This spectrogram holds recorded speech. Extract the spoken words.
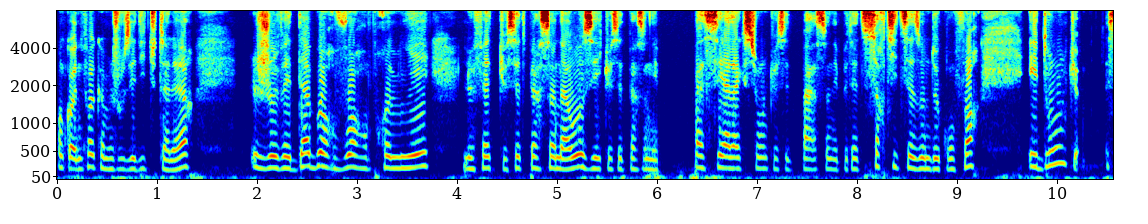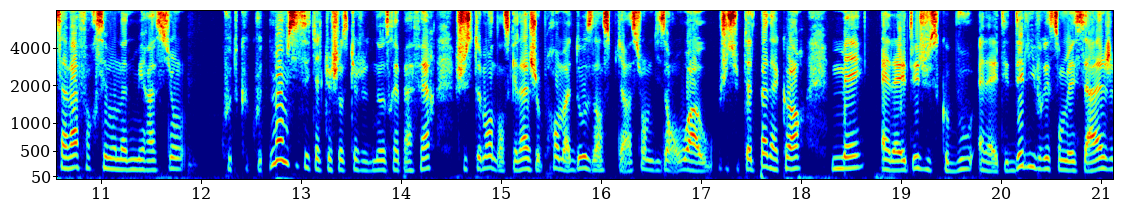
encore une fois comme je vous ai dit tout à l'heure je vais d'abord voir en premier le fait que cette personne a osé, que cette personne est passée à l'action, que cette personne est peut-être sortie de sa zone de confort. Et donc, ça va forcer mon admiration coûte que coûte, même si c'est quelque chose que je n'oserais pas faire. Justement, dans ce cas-là, je prends ma dose d'inspiration en me disant waouh, je suis peut-être pas d'accord, mais elle a été jusqu'au bout, elle a été délivrée son message,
